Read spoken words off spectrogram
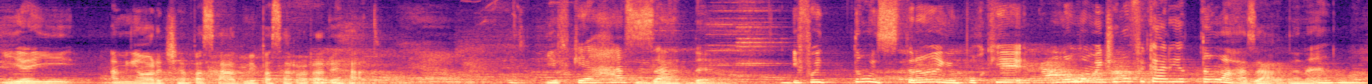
e aí a minha hora tinha passado, me passaram o horário errado. E eu fiquei arrasada. E foi tão estranho porque normalmente eu não ficaria tão arrasada, né? Uhum.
